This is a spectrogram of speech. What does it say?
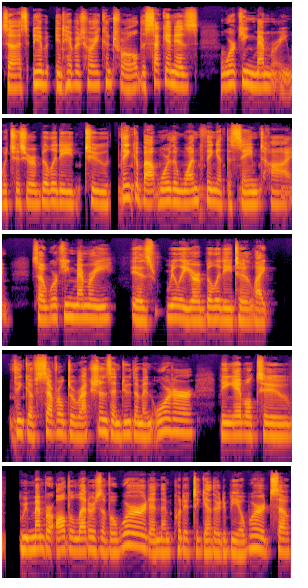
So that's inhibitory control. The second is working memory, which is your ability to think about more than one thing at the same time. So working memory is really your ability to like think of several directions and do them in order, being able to remember all the letters of a word and then put it together to be a word. So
